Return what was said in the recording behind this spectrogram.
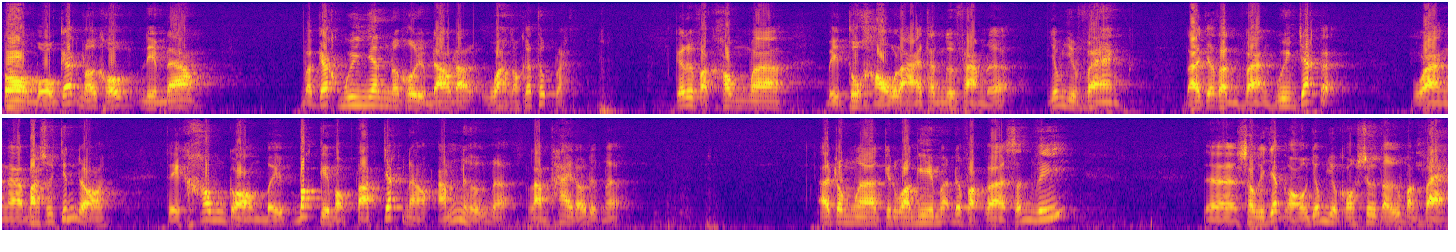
toàn bộ các nỗi khổ niềm đau và các nguyên nhân nỗi khổ niềm đau đã hoàn toàn kết thúc rồi. Cái đức phật không à, bị tuột hậu lại thành người phàm nữa. Giống như vàng đã trở thành vàng nguyên chất á. Vàng à, ba số chín rồi thì không còn bị bất kỳ một tạp chất nào ảnh hưởng nữa làm thay đổi được nữa. Ở trong uh, kinh hoa nghiêm á, đức phật uh, sánh ví uh, sau khi giác ngộ giống như con sư tử bằng vàng.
